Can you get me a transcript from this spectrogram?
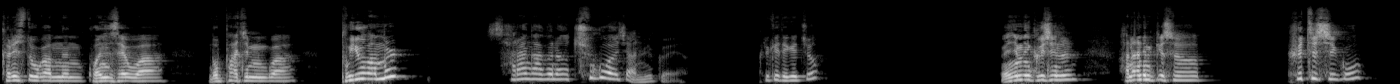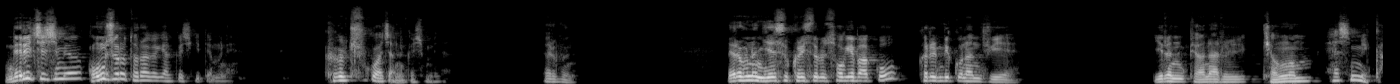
그리스도가 없는 권세와 높아짐과 부유함을 사랑하거나 추구하지 않을 거예요. 그렇게 되겠죠? 왜냐하면 그것을 하나님께서 흩으시고 내리치시며 공수로 돌아가게 할 것이기 때문에 그걸 추구하지 않을 것입니다. 여러분, 여러분은 예수 그리스도를 소개받고 그를 믿고 난 뒤에 이런 변화를 경험했습니까?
